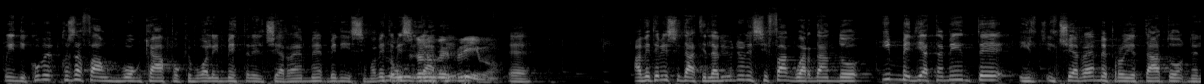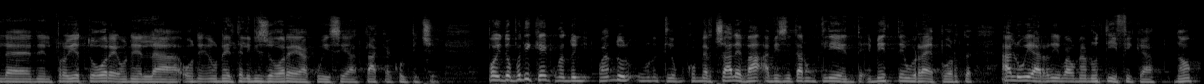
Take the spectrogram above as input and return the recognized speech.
Quindi come, cosa fa un buon capo che vuole immettere il CRM? Benissimo, avete lo messo i dati? per primo. Eh, avete messo i dati, la riunione si fa guardando immediatamente il, il CRM proiettato nel, nel proiettore o, nella, o, nel, o, nel, televisore a cui si attacca col PC. Poi dopodiché quando, quando un, commerciale va a visitare un cliente e mette un report, a lui arriva una notifica, no?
